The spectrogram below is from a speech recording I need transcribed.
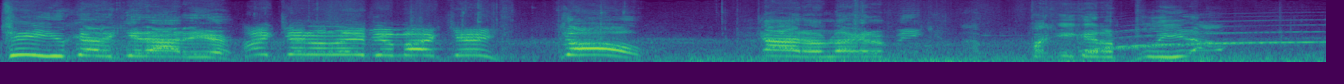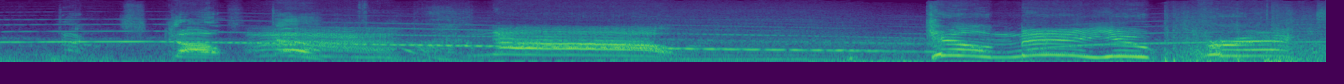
T, you gotta get out of here! I'm gonna leave you, Mikey! Go! God, I'm not gonna make it. I'm fucking gonna bleed out. Go! Ugh. No! Kill me, you pricks!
